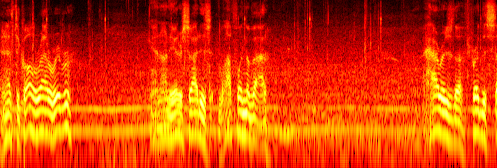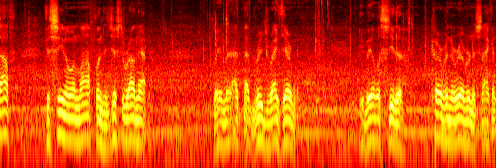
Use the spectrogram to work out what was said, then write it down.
and that's the Colorado River. And on the other side is Laughlin, Nevada. Harrah's the furthest south casino in Laughlin is just around that. Wait a minute, that, that ridge right there. You'll be able to see the curve in the river in a second.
